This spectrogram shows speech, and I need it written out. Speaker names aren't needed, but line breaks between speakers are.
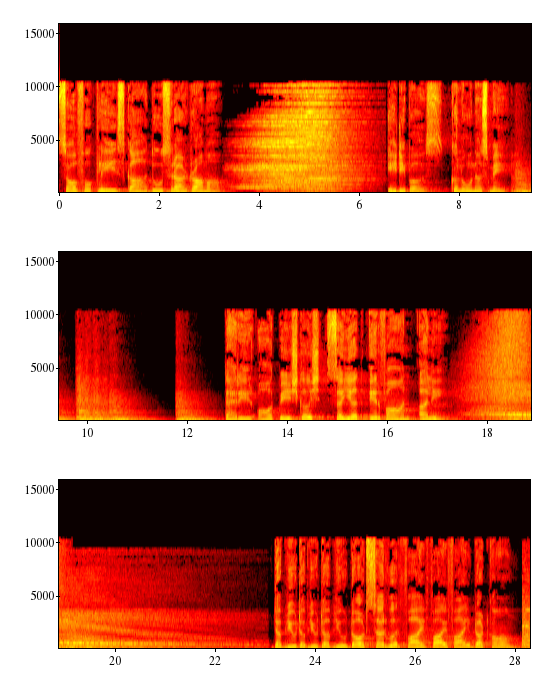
Sophocles کا دوسرا drama Oedipus clones میں تحریر اور پیشکش سید عرفان علی www.server555.com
